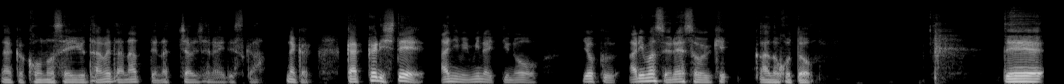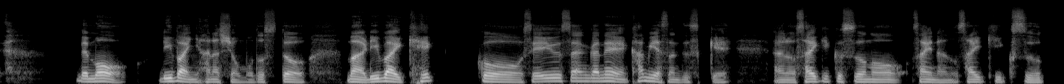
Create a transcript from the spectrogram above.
なんかこの声優ダメだなってなっちゃうじゃないですか。なんか、がっかりしてアニメ見ないっていうのをよくありますよね、そういうあのこと。で、でも、リヴァイに話を戻すと、まあ、リヴァイ結構声優さんがね、神谷さんですっけ？あの、サイキクスの、サイナーのサイキクスを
